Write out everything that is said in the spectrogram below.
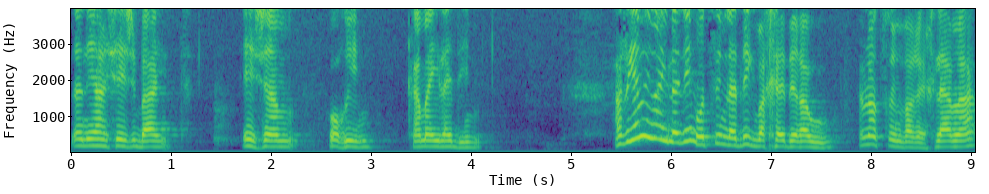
נניח שיש בית, יש שם הורים, כמה ילדים, אז גם אם הילדים רוצים להדליק בחדר ההוא, הם לא צריכים לברך. למה?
